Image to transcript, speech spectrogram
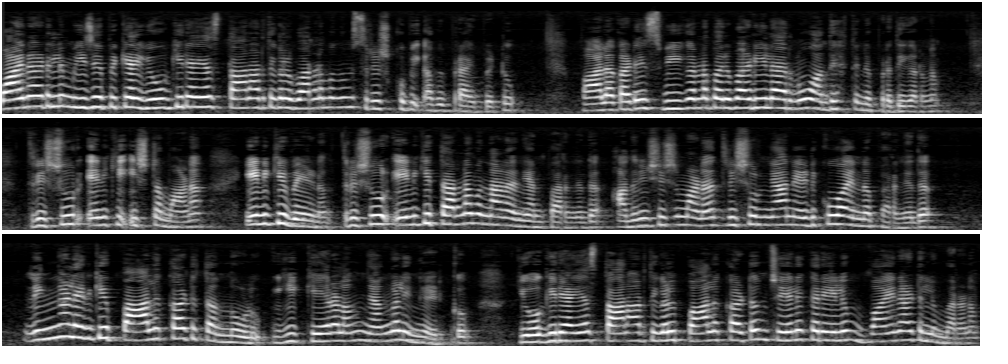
വയനാട്ടിലും ബി ജെ പിക്ക് യോഗ്യരായ സ്ഥാനാർത്ഥികൾ വരണമെന്നും സുരേഷ് ഗോപി അഭിപ്രായപ്പെട്ടു. പാലക്കാട്ടെ സ്വീകരണ പരിപാടിയിലായിരുന്നു അദ്ദേഹത്തിന്റെ പ്രതികരണം. തൃശൂർ എനിക്ക് ഇഷ്ടമാണ് എനിക്ക് വേണം തൃശൂർ എനിക്ക് തരണമെന്നാണ് ഞാൻ പറഞ്ഞത്. അതിനുശേഷമാണ് തൃശൂർ ഞാൻ എടുക്കുക എന്ന് പറഞ്ഞത്. നിങ്ങൾ എനിക്ക് പാലക്കാട്ട് തന്നോളൂ ഈ കേരളം ഞങ്ങൾ ഇനി എടുക്കും. യോഗ്യരായ സ്ഥാനാർത്ഥികൾ പാലക്കാട്ടും ചേലക്കരയിലും വയനാട്ടിലും വരണം.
